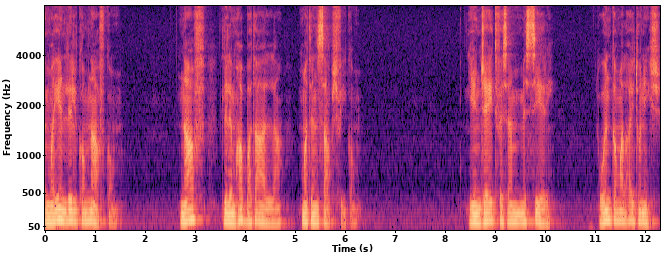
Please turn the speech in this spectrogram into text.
imma jien lilkom nafkom. Naf li l-imħabba ta' Alla ma tinsabx fikom. Jien ġejt f'isem Missieri, u intom ma lqajtunix.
